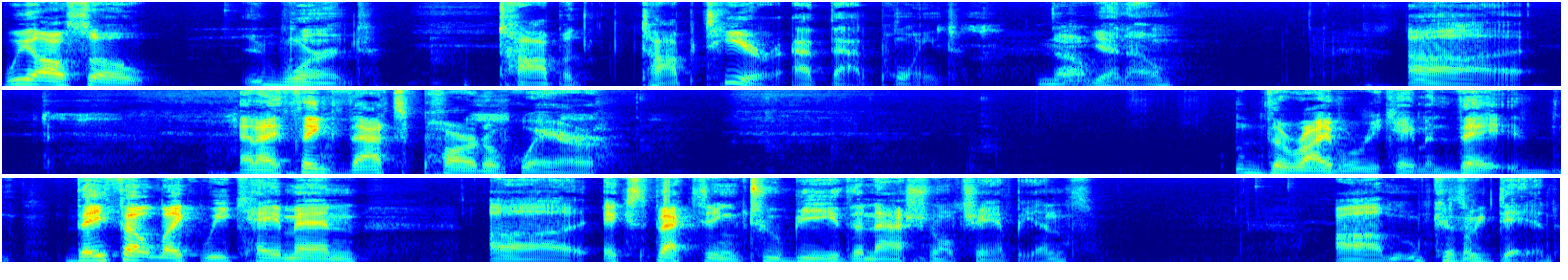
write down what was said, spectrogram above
we also weren't top of top tier at that point no. you know uh and i think that's part of where the rivalry came in they they felt like we came in uh expecting to be the national champions um because we did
